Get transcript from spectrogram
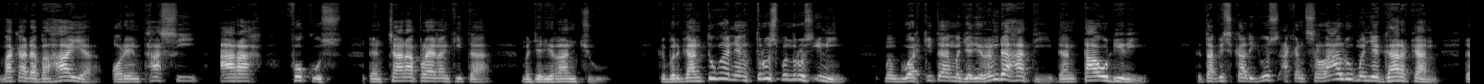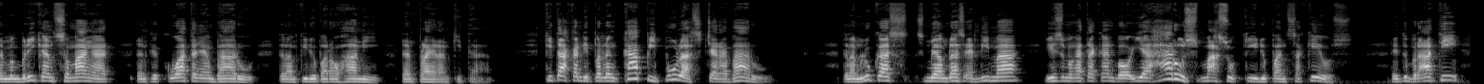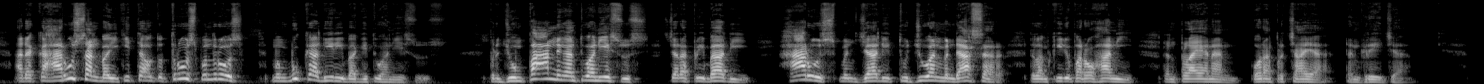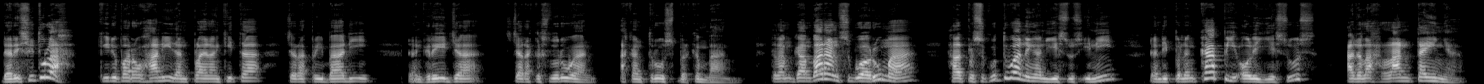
maka ada bahaya orientasi, arah, fokus, dan cara pelayanan kita menjadi rancu. Kebergantungan yang terus-menerus ini membuat kita menjadi rendah hati dan tahu diri, tetapi sekaligus akan selalu menyegarkan dan memberikan semangat dan kekuatan yang baru dalam kehidupan rohani dan pelayanan kita. Kita akan diperlengkapi pula secara baru. Dalam Lukas 19 ayat 5, Yesus mengatakan bahwa ia harus masuk kehidupan Sakeus. Itu berarti ada keharusan bagi kita untuk terus-menerus membuka diri bagi Tuhan Yesus. Perjumpaan dengan Tuhan Yesus secara pribadi harus menjadi tujuan mendasar dalam kehidupan rohani dan pelayanan orang percaya dan gereja. Dari situlah kehidupan rohani dan pelayanan kita secara pribadi dan gereja secara keseluruhan akan terus berkembang. Dalam gambaran sebuah rumah, hal persekutuan dengan Yesus ini dan diperlengkapi oleh Yesus adalah lantainya.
